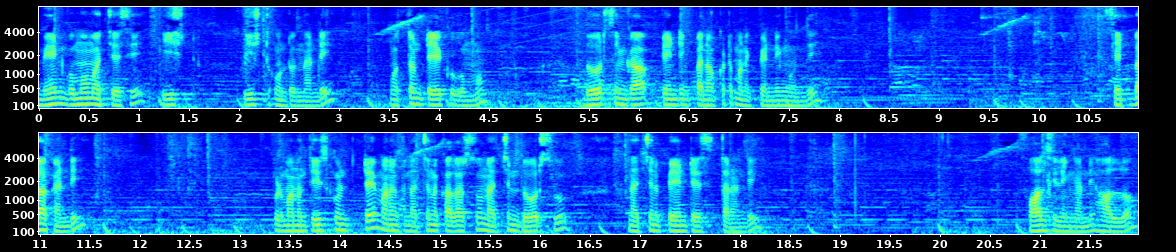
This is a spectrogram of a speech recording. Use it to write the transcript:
మెయిన్ గుమ్మం వచ్చేసి ఈస్ట్ ఈస్ట్కు ఉంటుందండి. మొత్తం టేకు గుమ్మం. డోర్స్ ఇంకా పెయింటింగ్ పని ఒకటి మనకి పెండింగ్ ఉంది. సెట్ బ్యాక్ అండి. ఇప్పుడు మనం తీసుకుంటే మనకు నచ్చిన కలర్స్ నచ్చిన డోర్స్ నచ్చిన పెయింట్ వేస్తారండి. ఫాల్ సీలింగ్ అండి హాల్లో.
